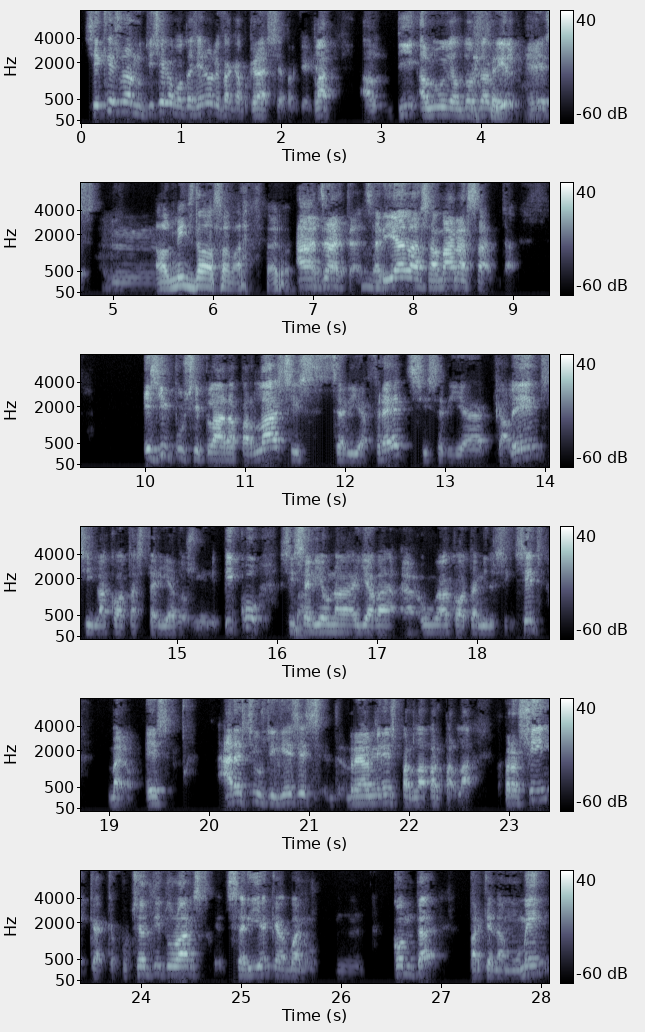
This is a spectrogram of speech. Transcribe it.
Sé que és una notícia que a molta gent no li fa cap gràcia, perquè, clar, el dir l'1 i el 2 d'abril sí. és... Mm... Al mig de la setmana. Exacte, seria la Setmana Santa. És impossible ara parlar si seria fred, si seria calent, si la cota estaria a 2.000 i pico, si Va. seria una, una cota a 1.500. bueno, és, ara si us digués, és, realment és parlar per parlar. Però sí que, que potser el titular seria que, bueno, compte, perquè de moment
